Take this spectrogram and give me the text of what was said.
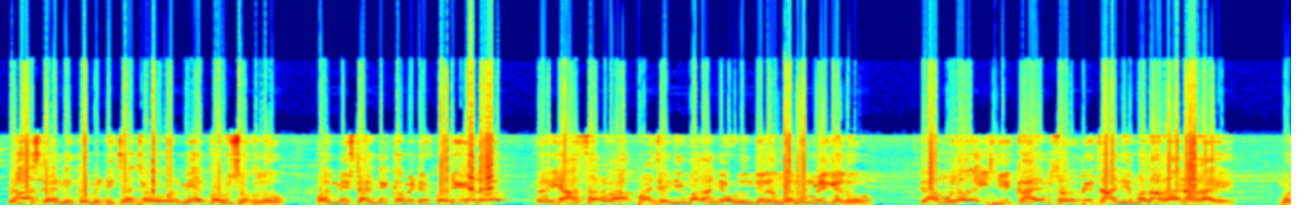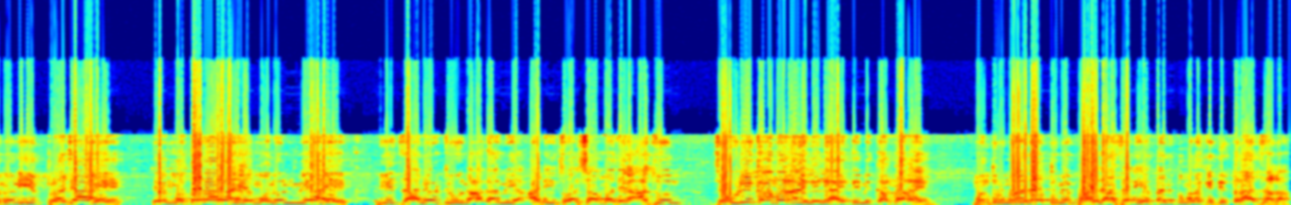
त्या स्टँडिंग कमिटीच्या जीवावर मी हे करू शकलो. पण मी स्टँडिंग कमिटी कधी गेलो? तर ह्या सर्व प्रजेनी मला निवडून दिलं म्हणून मी गेलो. त्यामुळं ही कायमस्वरूपी जाण ही मला राहणार आहे. म्हणून ही प्रजा आहे हे मतदार आहे म्हणून मी आहे. ही जाणीव ठेवून आगामी अडीच वर्षामध्ये अजून जेवढी कामं राहिलेली आहे ती मी करणार आहे. मंत्री महोदय तुम्ही पाहिलं असेल येताना तुम्हाला किती त्रास झाला.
